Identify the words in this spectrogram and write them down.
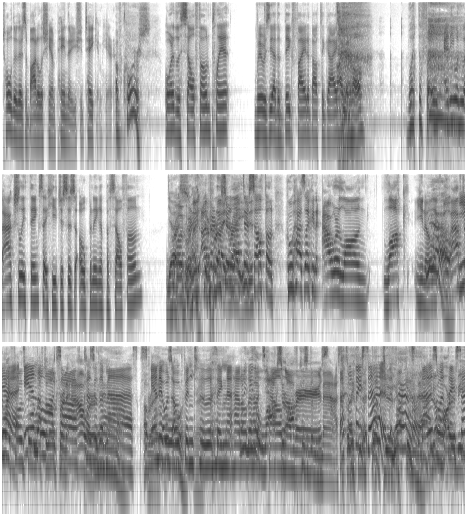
told her there's a bottle of champagne there you should take him here. Of course. Or the cell phone plant where was yeah the big fight about the guy Ivan Hall. what the fuck like, anyone who actually thinks that he just is opening up a cell phone Yeah. or a, produ- Right, a producer right, right. left You their just- cell phone who has like an hour long lock, you know, like oh after my yeah, phone's been and the left alone for an off hour. because of the Yeah. masks, Of and it was open to the thing that had all What the do you mean the hotel locks are off numbers. 'cause of the masks? That's Like, what they what the said. Dude, Yeah. fuck is that? That You know what they it'd be- yeah.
